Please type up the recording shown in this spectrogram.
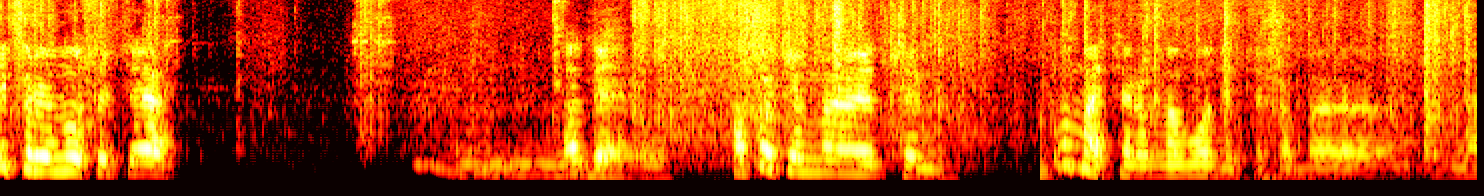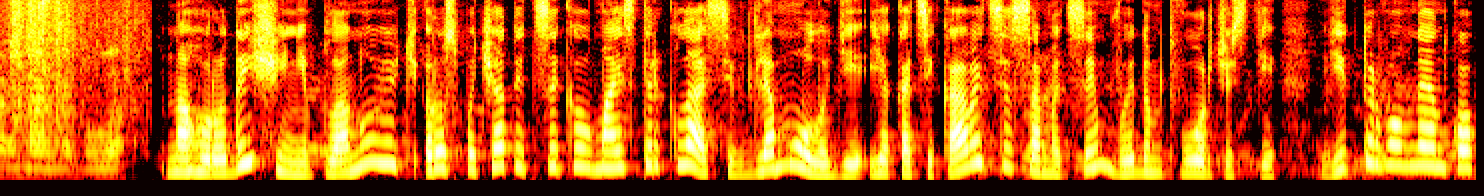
і переноситься на дерево. А потім е, цим ну, мастером наводиться, щоб е, нормально було. На Городищині планують розпочати цикл майстер-класів для молоді, яка цікавиться саме цим видом творчості. Віктор Вовненко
